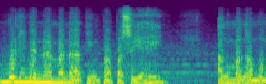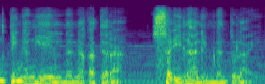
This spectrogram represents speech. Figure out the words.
Muli na naman nating papasayahin ang mga munting anghel na nakatira sa ilalim ng tulay.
